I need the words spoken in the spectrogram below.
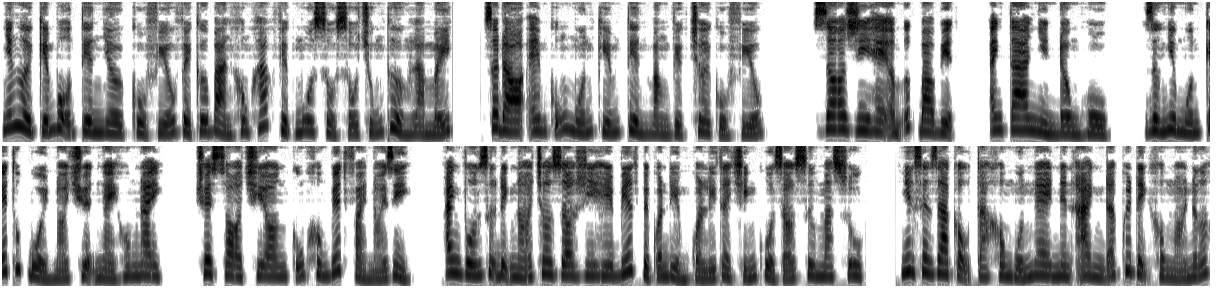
Những người kiếm bộ tiền nhờ cổ phiếu về cơ bản không khác việc mua sổ số trúng thưởng là mấy, do đó em cũng muốn kiếm tiền bằng việc chơi cổ phiếu. Do He ấm ức bao biện, anh ta nhìn đồng hồ, dường như muốn kết thúc buổi nói chuyện ngày hôm nay. Choi So Cheon cũng không biết phải nói gì. Anh vốn dự định nói cho George He biết về quan điểm quản lý tài chính của giáo sư Masu, nhưng xem ra cậu ta không muốn nghe nên anh đã quyết định không nói nữa.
